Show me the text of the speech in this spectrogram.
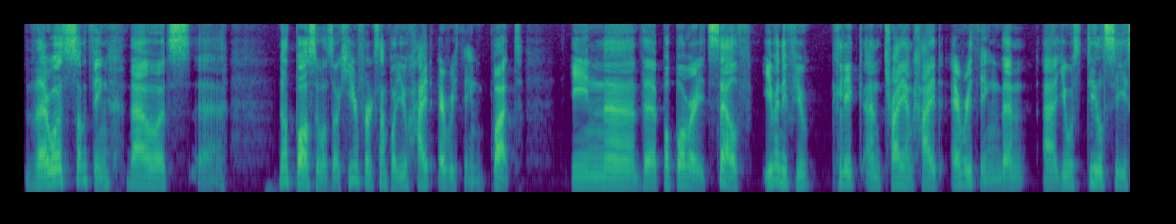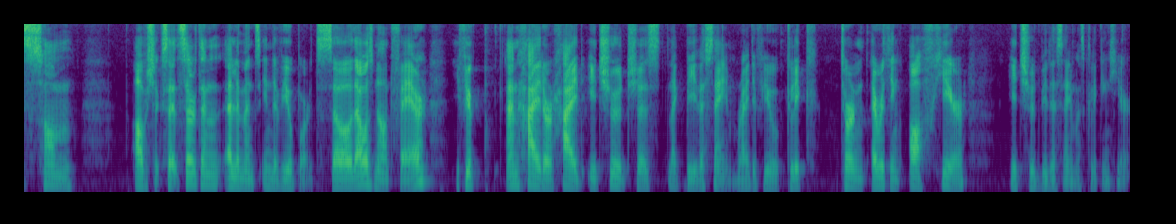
there was something that was uh, not possible. So here, for example, you hide everything, but in uh, the popover itself, even if you click and try and hide everything, then uh, you will still see some objects, certain elements in the viewport. So that was not fair. If you unhide or hide, it should just like be the same, right? If you click, turn everything off here, it should be the same as clicking here.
